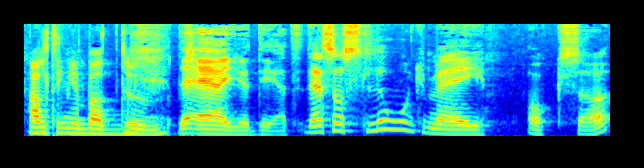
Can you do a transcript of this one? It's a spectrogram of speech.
Allting är bara dumt. Det är ju det. Det som slog mig också.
